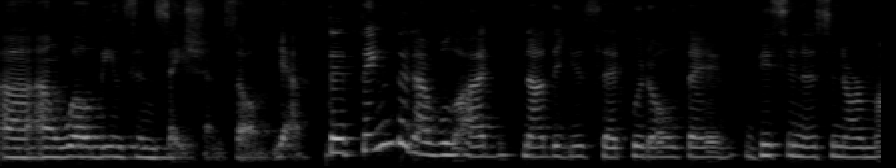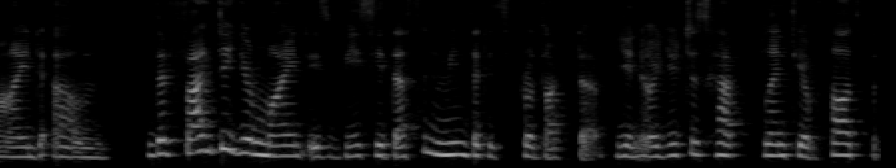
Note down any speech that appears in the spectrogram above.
uh, and well-being sensation. So yeah. The thing that I will add now that you said with all the busyness in our mind, um, the fact that your mind is busy doesn't mean that it's productive you know you just have plenty of thoughts but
